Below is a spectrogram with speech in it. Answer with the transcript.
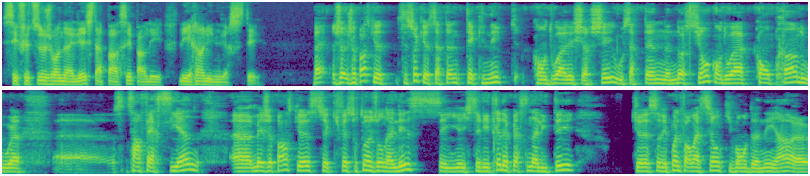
ces futurs journalistes à passer par les, rangs de l'université? Ben, je, pense que c'est sûr qu'il y a certaines techniques qu'on doit aller chercher ou certaines notions qu'on doit comprendre ou euh, euh, s'en faire sienne. Euh, mais je pense que ce qui fait surtout un journaliste, c'est des traits de personnalité que ce n'est pas une formation qu'ils vont donner. Hein. Euh,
